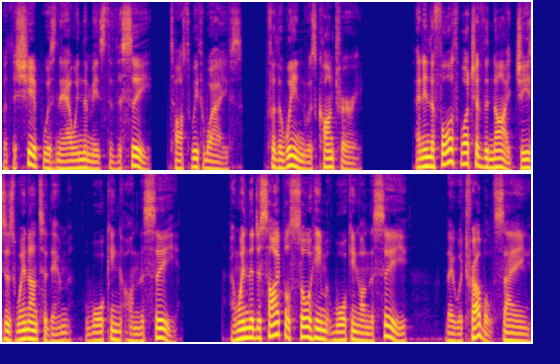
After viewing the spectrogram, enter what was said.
But the ship was now in the midst of the sea, tossed with waves, for the wind was contrary. And in the fourth watch of the night Jesus went unto them, walking on the sea. And when the disciples saw him walking on the sea, they were troubled, saying,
